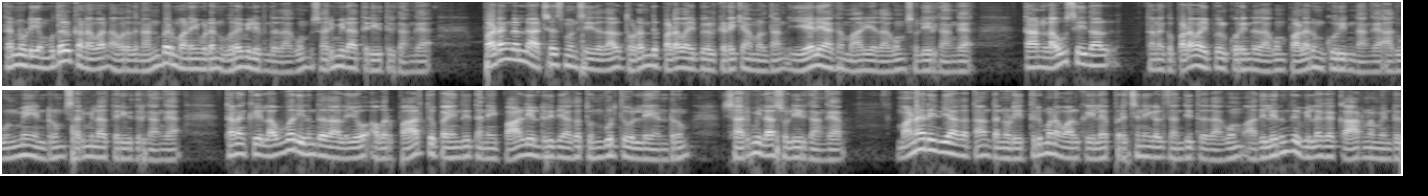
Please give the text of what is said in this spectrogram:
தன்னுடைய முதல் கணவன் அவரது நண்பர் மனைவியுடன் உறவில் இருந்ததாகவும் ஷர்மிளா தெரிவித்திருக்காங்க. படங்களில் அட்ஜஸ்ட்மெண்ட் செய்ததால் தொடர்ந்து பட வாய்ப்புகள் கிடைக்காமல் தான் ஏழையாக மாறியதாகவும் சொல்லியிருக்காங்க. தான் லவ் செய்தால் தனக்கு பட வாய்ப்புகள் குறைந்ததாகவும் பலரும் கூறியிருந்தாங்க. அது உண்மை என்றும் ஷர்மிளா தெரிவித்திருக்காங்க. தனக்கு லவ்வர் இருந்ததாலேயோ அவர் பார்த்து பயந்து தன்னை பாலியல் ரீதியாக துன்புறுத்தவில்லை என்றும் ஷர்மிளா சொல்லியிருக்காங்க. மன ரீதியாகத்தான் தன்னுடைய திருமண வாழ்க்கையில் பிரச்சனைகள் சந்தித்ததாகவும் அதிலிருந்து விலக காரணம் என்று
